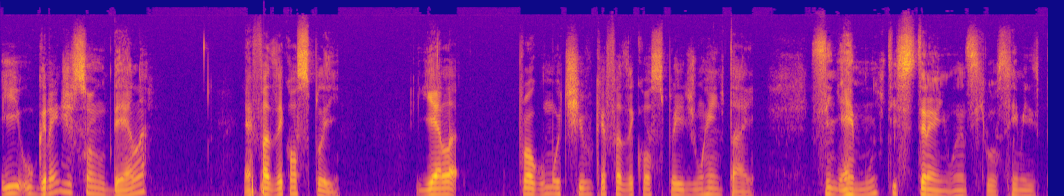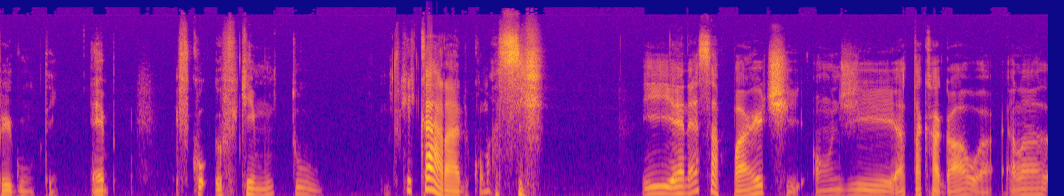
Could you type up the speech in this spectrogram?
E o grande sonho dela é fazer cosplay. E ela, por algum motivo, quer fazer cosplay de um hentai. Sim, é muito estranho antes que vocês me perguntem. É, ficou, eu fiquei muito. Fiquei caralho, como assim? E é nessa parte onde a Takagawa ela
